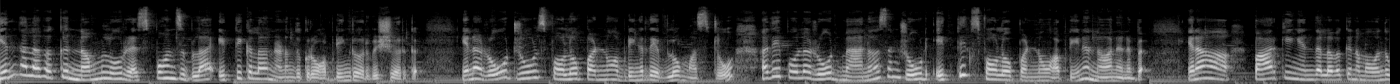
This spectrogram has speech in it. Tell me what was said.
எந்த அளவுக்கு நம்மளும் ரெஸ்பான்சிபிளாக எத்திக்கலாக நடந்துக்கிறோம் அப்படிங்கிற ஒரு விஷயம் இருக்குது ஏன்னா ரோட் ரூல்ஸ் ஃபாலோ பண்ணும் அப்படிங்கிறது எவ்வளோ மஸ்ட்டோ அதே போல் road manners and road ethics follow பண்ணும் அப்படின்னு நான் நினைப்பேன். ஏன்னா பார்க்கிங் எந்த அளவுக்கு நம்ம வந்து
